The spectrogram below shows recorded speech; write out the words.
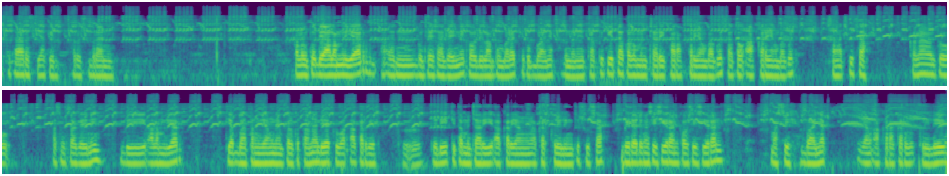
kita harus yakin harus berani. Kalau untuk di alam liar dan bonsai saga ini kalau di Lampung Barat cukup banyak sebenarnya. Tapi kita kalau mencari karakter yang bagus atau akar yang bagus sangat susah. Karena untuk asam saga ini di alam liar setiap batang yang nempel ke tanah dia keluar akar guys. Mm-mm. jadi kita mencari akar yang akar keliling itu susah. Beda dengan sisiran. Kalau sisiran masih banyak yang akar-akar keliling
